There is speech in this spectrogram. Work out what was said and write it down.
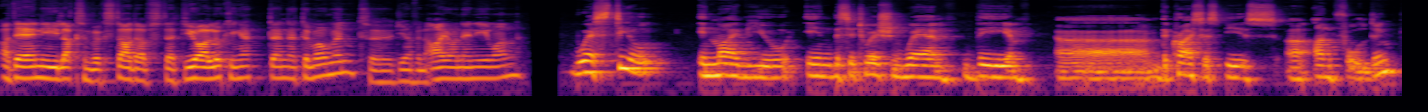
are there any Luxembourg startups that you are looking at then at the moment? Uh, do you have an eye on anyone? We're still, in my view, in the situation where the uh, the crisis is uh, unfolding.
